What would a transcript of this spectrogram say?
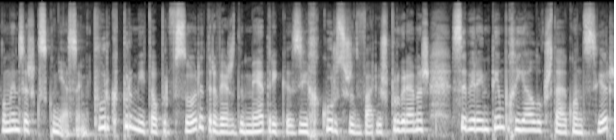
pelo menos as que se conhecem, porque permite ao professor, através de métricas e recursos de vários programas, saber em tempo real o que está a acontecer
